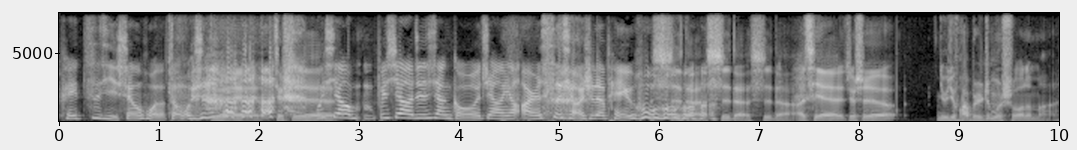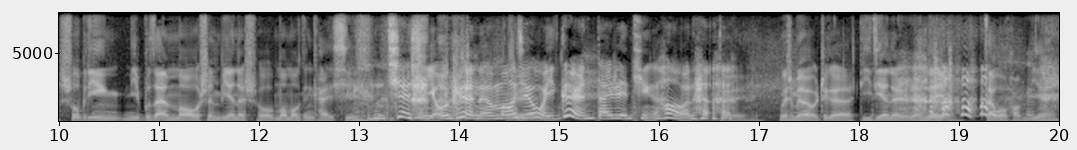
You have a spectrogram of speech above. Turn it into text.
可以自己生活的动物是吧？对，就是不需要不需要，就是像狗狗这样要二十四小时的陪护。是的，是的，是的，而且就是有句话不是这么说的吗？说不定你不在猫身边的时候，猫猫更开心。确实有可能，猫觉得我一个人待着也挺好的。对，为什么要有这个低贱的人类在我旁边？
